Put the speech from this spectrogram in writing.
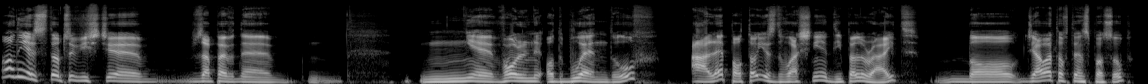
On jest oczywiście zapewne mm, nie wolny od błędów, ale po to jest właśnie DeepL Write, bo działa to w ten sposób,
